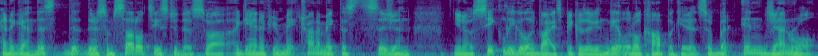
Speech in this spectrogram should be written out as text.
And again, this th- there's some subtleties to this. So uh, again, if you're ma- trying to make this decision, you know, seek legal advice because it can get a little complicated. So, but in general,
